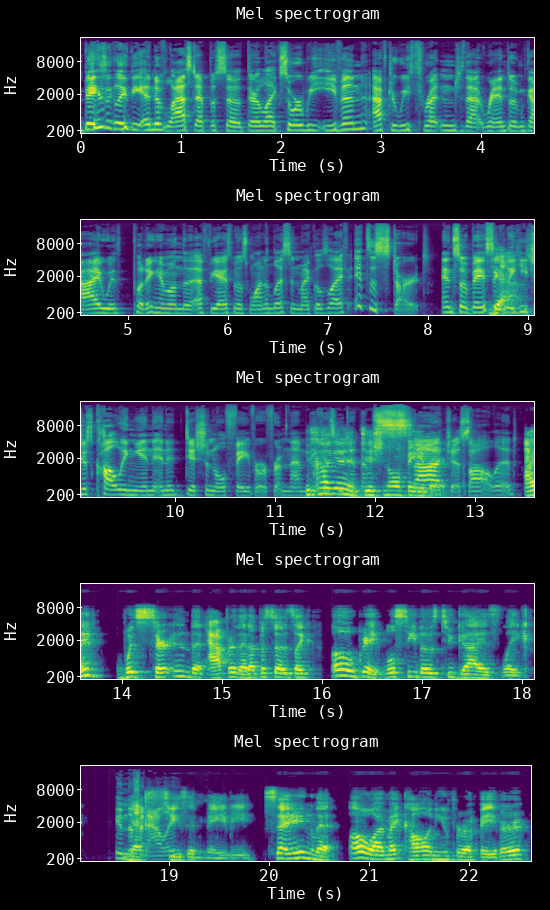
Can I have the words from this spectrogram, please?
Basically, at the end of last episode, they're like, "So are we even?" After we threatened that random guy with putting him on the FBI's most wanted list in Michael's life, it's a start. And so basically, Yeah. he's just calling in an additional favor from them. He's calling he in an additional favor. Such a solid. I was certain that after that episode, it's like, oh great, we'll see those two guys like In the next finale. season, maybe saying that, "Oh, I might call on you for a favor,"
